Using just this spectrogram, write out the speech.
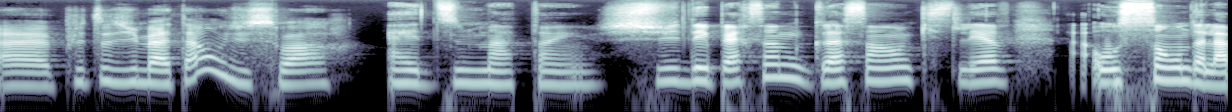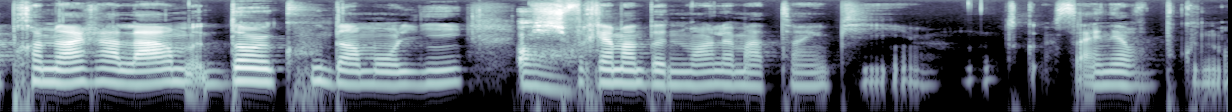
Euh, plutôt du matin ou du soir? Être du matin. Je suis des personnes gossantes qui se lèvent au son de la première alarme d'un coup dans mon lit. Oh, je suis vraiment de bonne humeur le matin, puis en tout cas, ça énerve beaucoup de monde.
